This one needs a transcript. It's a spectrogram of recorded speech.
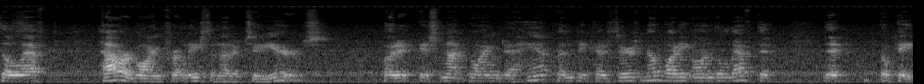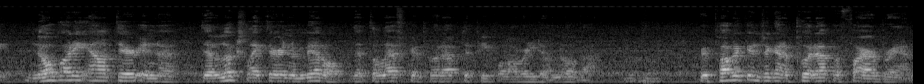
the left power going for at least another two years. But it, it's not going to happen because there's nobody on the left that that okay, nobody out there in the that looks like they're in the middle that the left can put up that people already don't know about. Republicans are going to put up a firebrand.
